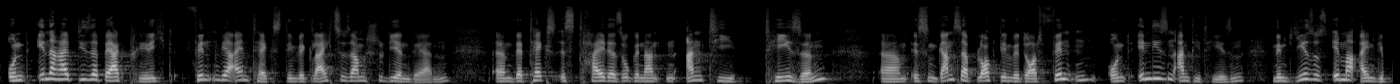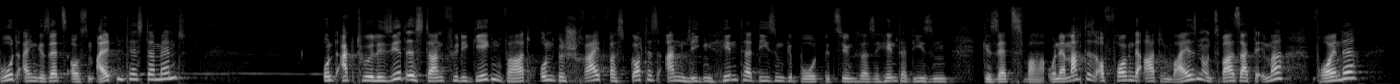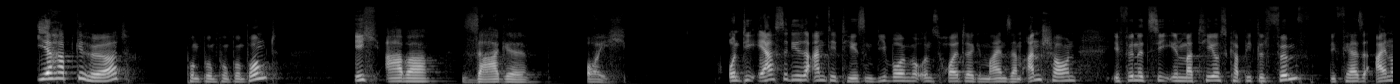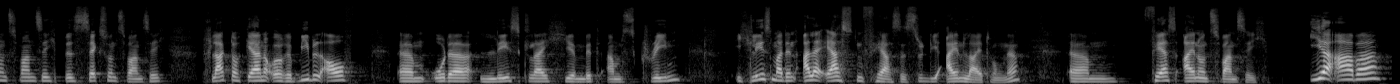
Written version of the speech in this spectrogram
Und innerhalb dieser Bergpredigt finden wir einen Text, den wir gleich zusammen studieren werden. Ähm, der Text ist Teil der sogenannten Antithesen, ähm, ist ein ganzer Block, den wir dort finden. Und in diesen Antithesen nimmt Jesus immer ein Gebot, ein Gesetz aus dem Alten Testament und aktualisiert es dann für die Gegenwart und beschreibt, was Gottes Anliegen hinter diesem Gebot bzw. hinter diesem Gesetz war. Und er macht es auf folgende Art und Weise. Und zwar sagt er immer, Freunde, ihr habt gehört, Punkt, Punkt, Punkt, Punkt, Punkt. Ich aber sage euch. Und die erste dieser Antithesen, die wollen wir uns heute gemeinsam anschauen. Ihr findet sie in Matthäus Kapitel 5, die Verse 21 bis 26. Schlagt doch gerne eure Bibel auf ähm, oder lest gleich hier mit am Screen. Ich lese mal den allerersten Vers, das ist so die Einleitung. Ne? Ähm, Vers 21. Ihr aber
